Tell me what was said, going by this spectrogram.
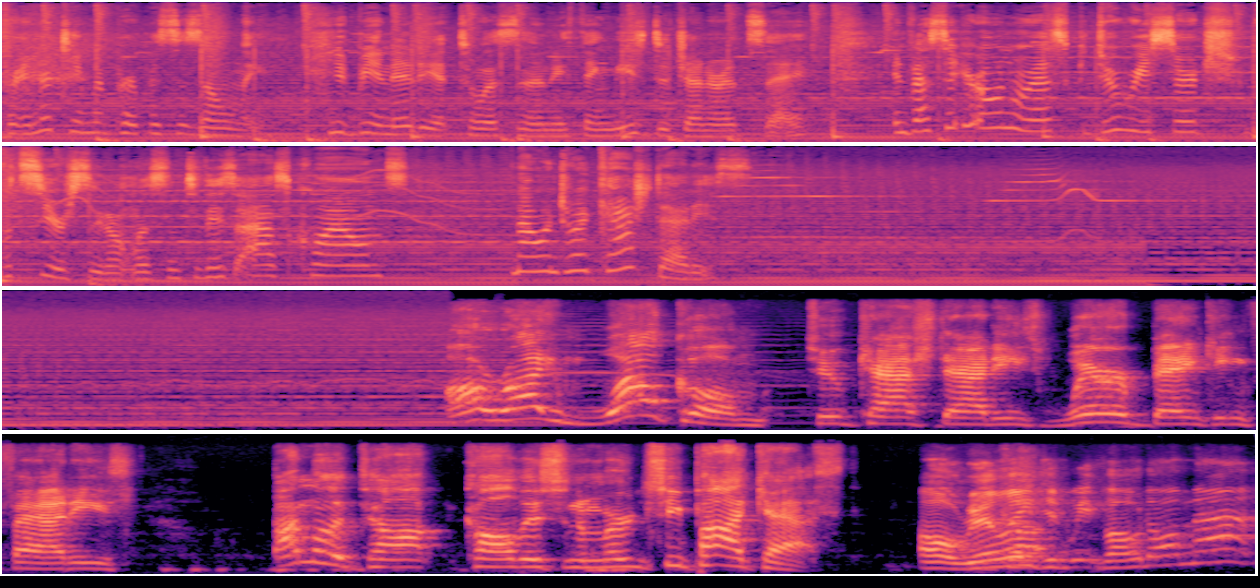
For entertainment purposes only. You'd be an idiot to listen to anything these degenerates say. Invest at your own risk, do research, but seriously don't listen to these ass clowns. Now enjoy Cash Daddies. All right, welcome to Cash Daddies. We're banking fatties. I'm going to talk. Call this an emergency podcast. Oh, really? Because- Did we vote on that?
